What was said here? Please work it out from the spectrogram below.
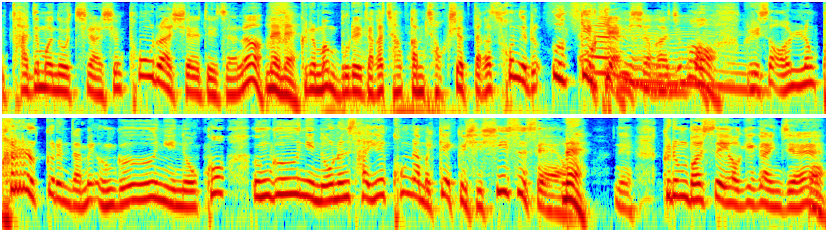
놓- 다듬어 놓지 않으시면 통으로 하셔야 되잖아. 네네. 그러면 물에다가 잠깐 적셨다가 손으로 으깨 으깨. 끼셔가지고 어. 그래서 얼른 파르르 끓은 다음에 은근히 놓고 은근히 노는 사이에 콩나물 깨끗이 씻으세요. 네. 네. 그럼 벌써 여기가 이제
